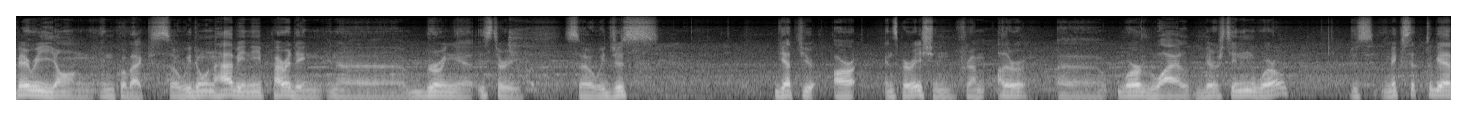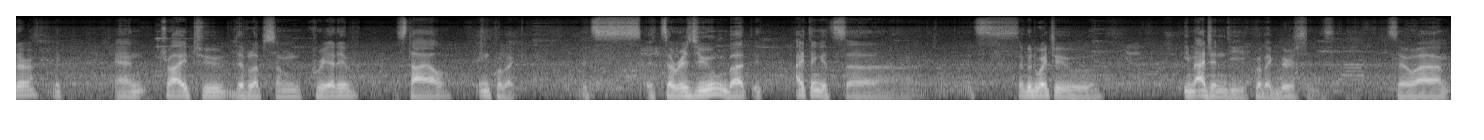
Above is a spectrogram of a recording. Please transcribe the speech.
very young in Quebec, so we don't have any paradigm in a brewing uh, history. So we just get your, our inspiration from other uh, worldwide beer scene in the world, just mix it together and try to develop some creative style in Quebec. It's, it's a resume, but it, I think it's, uh, it's a good way to imagine the Quebec beer scenes. So, um,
